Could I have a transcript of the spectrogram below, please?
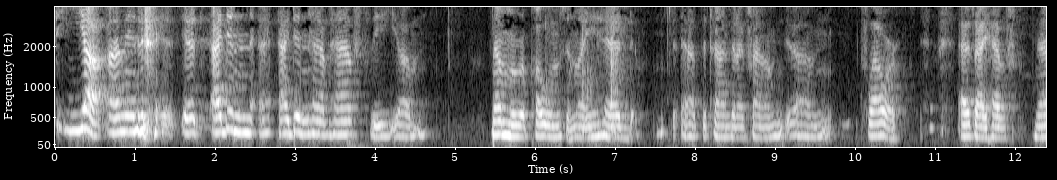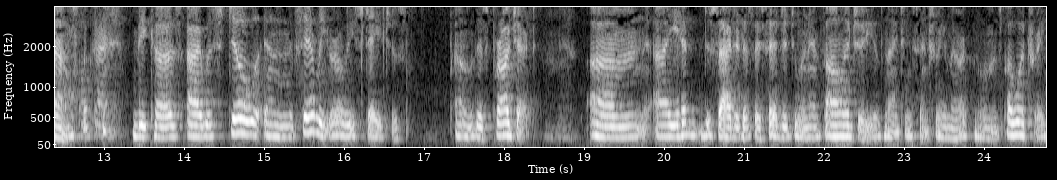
Yeah, I mean, it, it, I didn't, I didn't have half the um, number of poems in my head at the time that I found um, Flower, as I have now, Okay. because I was still in the fairly early stages of this project. Um, I had decided, as I said, to do an anthology of 19th century American women's poetry,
